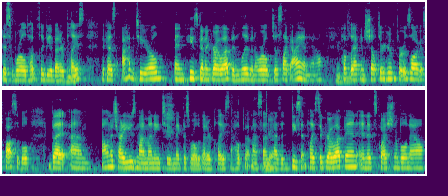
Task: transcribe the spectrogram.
this world hopefully be a better place because I have a two year old and he's going to grow up and live in a world just like I am now. Hopefully, I can shelter him for as long as possible. But um, I want to try to use my money to make this world a better place. I hope that my son Yeah. has a decent place to grow up in, and it's questionable now.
